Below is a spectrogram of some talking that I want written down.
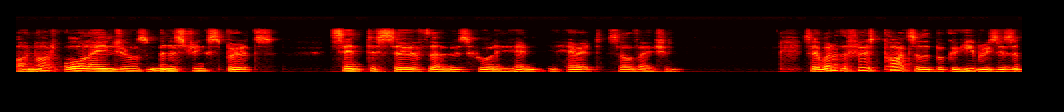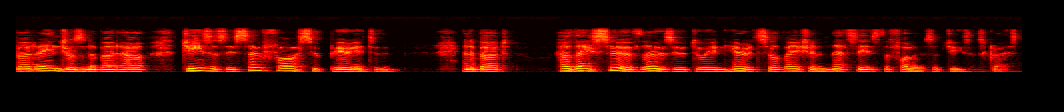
"Are not all angels ministering spirits sent to serve those who will inherit salvation?" So one of the first parts of the book of Hebrews is about angels and about how Jesus is so far superior to them and about how they serve those who to inherit salvation, and that is the followers of Jesus Christ.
